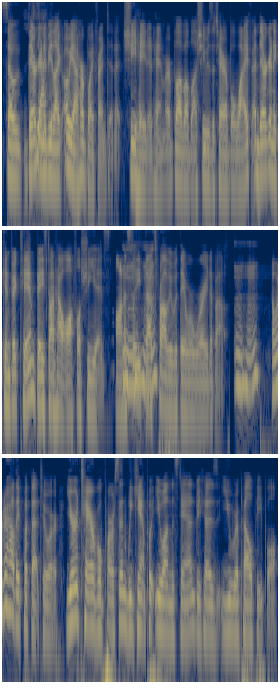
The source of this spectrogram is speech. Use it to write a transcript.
So they're going to be like, oh, yeah, her boyfriend did it. She hated him, or blah, blah, blah. She was a terrible wife. And they're going to convict him based on how awful she is. Honestly, Mm-hmm. that's probably what they were worried about. hmm I wonder how they put that to her. You're a terrible person. We can't put you on the stand because you repel people.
